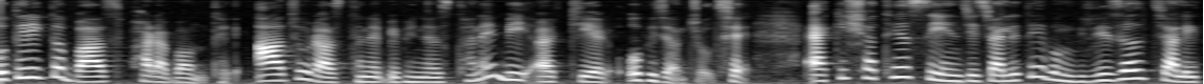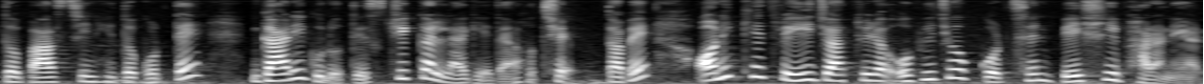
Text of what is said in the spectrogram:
অতিরিক্ত বাস ভাড়া বন্ধে। আজও রাজধানীর বিভিন্ন স্থানে বিআরটি এর অভিযান চলছে। একই সাথে সিএনজি চালিত এবং ডিজেল চালিত বাস চিহ্নিত করতে গাড়িগুলোতে স্টিকার লাগিয়ে দেওয়া হচ্ছে। তবে অনেক ক্ষেত্রেই যাত্রীরা অভিযোগ করছেন বেশি ভাড়া নেয়ার।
